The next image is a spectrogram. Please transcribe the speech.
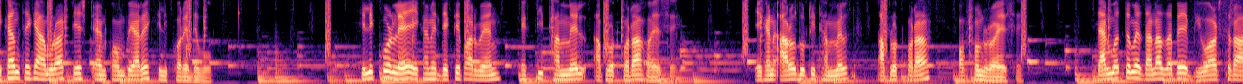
এখান থেকে আমরা টেস্ট অ্যান্ড কম্পেয়ারে ক্লিক করে দেব। ক্লিক করলে এখানে দেখতে পারবেন একটি থাম্মেল আপলোড করা হয়েছে। এখানে আরও দুটি থাম্মেল আপলোড করার অপশন রয়েছে। যার মাধ্যমে জানা যাবে ভিউয়ার্সরা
